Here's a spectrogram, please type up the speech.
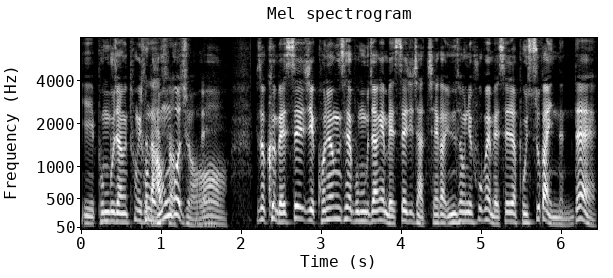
이 본부장을 통해서, 통해서. 나온 거죠. 네. 그래서 그 메시지 권영세 본부장의 메시지 자체가 윤석열 후보의 메시지를 볼 수가 있는데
